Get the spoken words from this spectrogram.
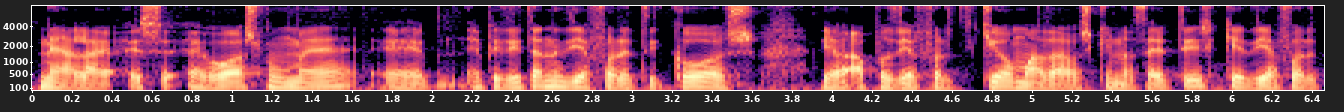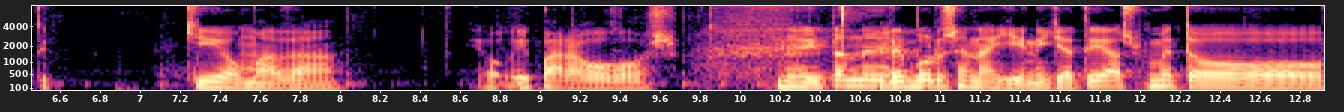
Ναι, αλλά σε- εγώ, ας πούμε, ε, επειδή ήταν διαφορετικός από διαφορετική ομάδα ο σκηνοθέτης και διαφορετική ομάδα η παραγωγός. Ναι, ήταν. Δεν μπορούσε να γίνει γιατί, ας πούμε, το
